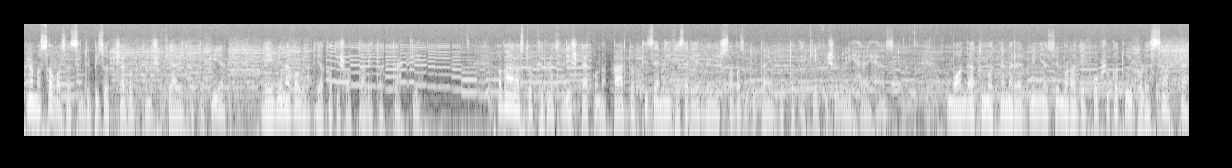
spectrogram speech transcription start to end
hanem a szavazatszedő bizottságoknál is kiállíthattak ilyet, lévén a valódiakat is ott állították ki. A választókerületi listákon a pártok 14 ezer érvényes szavazat után jutottak egy képviselői helyhez. A mandátumot nem eredményező maradék voksokat újból összeadták,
